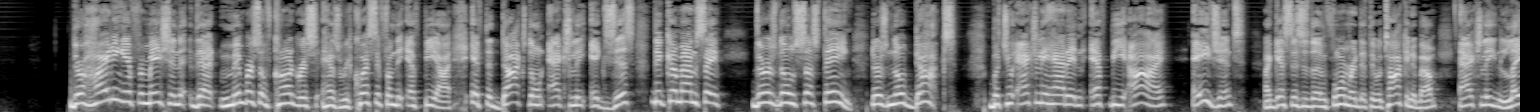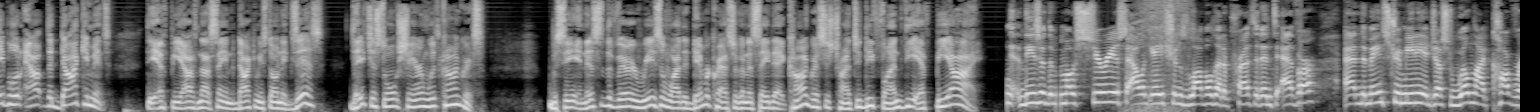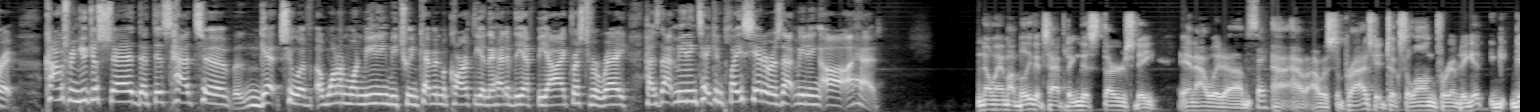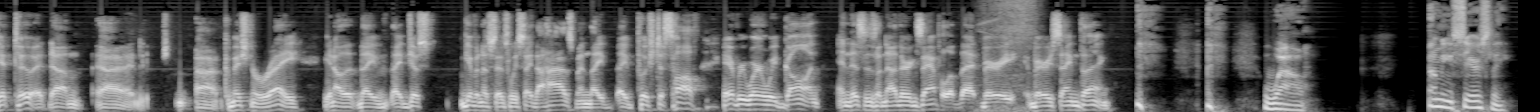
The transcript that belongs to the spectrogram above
They're hiding information that members of Congress has requested from the FBI. If the docs don't actually exist, they come out and say, there's no such thing. There's no docs, but you actually had an FBI agent. I guess this is the informer that they were talking about actually labeled out the documents. The FBI is not saying the documents don't exist. They just won't share them with Congress. But see, and this is the very reason why the Democrats are going to say that Congress is trying to defund the FBI. These are the most serious allegations leveled at a president ever, and the mainstream media just will not cover it. Congressman, you just said that this had to get to a, a one-on-one meeting between Kevin McCarthy and the head of the FBI, Christopher Wray. Has that meeting taken place yet, or is that meeting uh, ahead? No, ma'am. I believe it's happening this Thursday, and I would. Um, I, I, was surprised it took so long for him to get get to it. Um, uh, uh, Commissioner Wray, you know, they've they've just given us, as we say, the Heisman. They they pushed us off everywhere we've gone, and this is another example of that very very same thing. wow. I mean, seriously.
